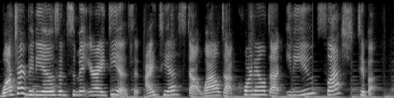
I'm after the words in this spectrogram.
Watch our videos and submit your ideas at its.weill.cornell.edu slash tipup.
